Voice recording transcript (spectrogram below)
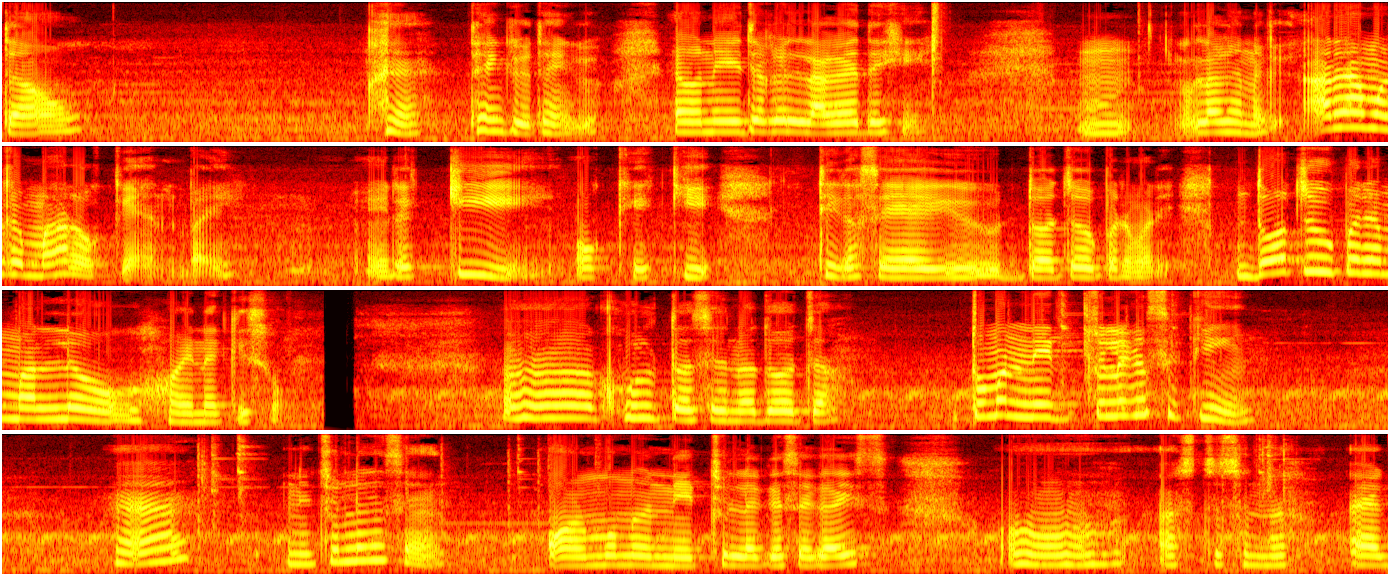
দাও হ্যাঁ থ্যাংক ইউ থ্যাংক ইউ এখন এই জায়গায় লাগাই দেখি লাগে নাকি আরে আমাকে মারো কেন ভাই এটা কি ওকে কি ঠিক আছে এই দরজার উপরে মারি দরজার উপরে মারলেও হয় না কিছু খুলতেছে না দরজা তোমার নেট চলে গেছে কি হ্যাঁ নেট চলে গেছে ওর মনে নেট চলে গেছে গাইস ও, আসতেছে না। এক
